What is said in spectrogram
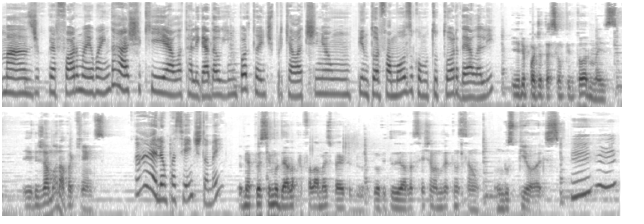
Mas, de qualquer forma, eu ainda acho que ela tá ligada a alguém importante, porque ela tinha um pintor famoso como tutor dela ali. Ele pode até ser um pintor, mas ele já morava aqui antes. Ah, ele é um paciente também? Eu me aproximo dela para falar mais perto do, do, ouvido dela, sem chamar muita atenção. Um dos piores. Uhum.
